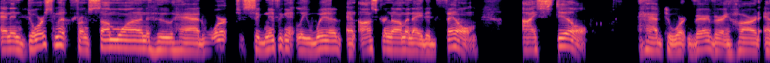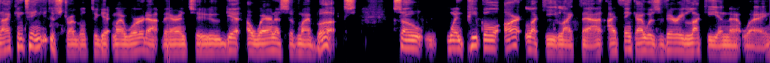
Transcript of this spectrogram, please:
an endorsement from someone who had worked significantly with an Oscar nominated film, I still had to work very, very hard. And I continue to struggle to get my word out there and to get awareness of my books. So when people aren't lucky like that, I think I was very lucky in that way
